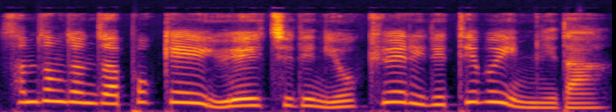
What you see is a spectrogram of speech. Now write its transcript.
삼성전자 4K UHD 네오 QLED TV입니다.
